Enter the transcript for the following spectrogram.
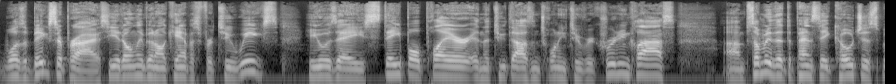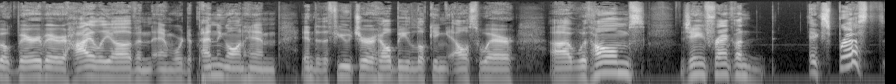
was a big surprise. He had only been on campus for two weeks. He was a staple player in the 2022 recruiting class um, somebody that the Penn State coaches spoke very, very highly of, and, and we're depending on him into the future. He'll be looking elsewhere. Uh, with Holmes, James Franklin expressed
